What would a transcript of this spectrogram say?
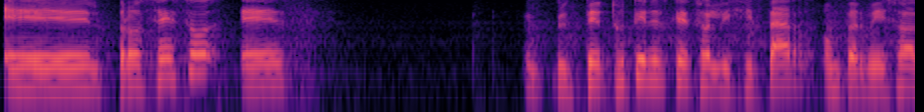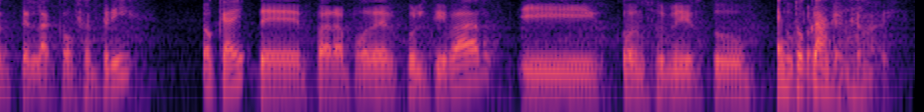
El proceso es, te- tú tienes que solicitar un permiso ante la COFEPRIS de, para poder cultivar y consumir tu, En tu casa. cannabis.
